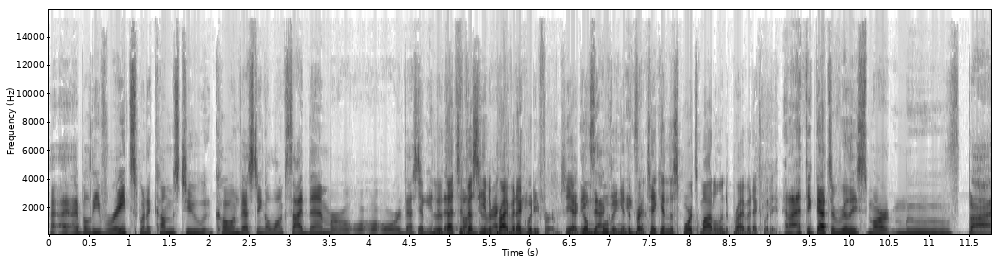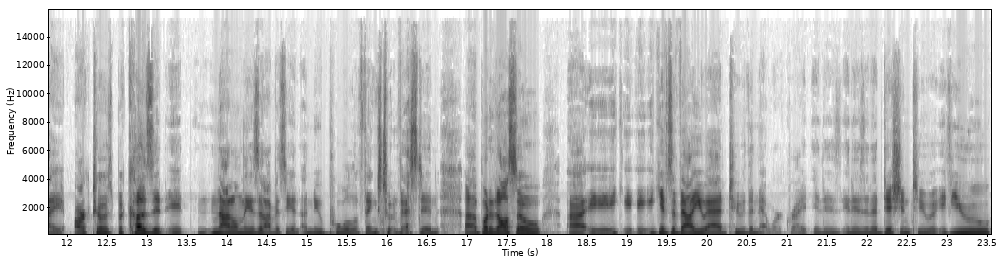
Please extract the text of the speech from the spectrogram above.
I, I, believe, rates when it comes to co-investing alongside them or, or, or investing yeah, into that's that investing into private equity firms. Yeah, go exactly, moving into exactly. pri- taking the sports model into private equity. And I think that's a really smart move by Arctos because it it not only is it obviously a, a new pool of things to invest in, uh, but it also uh, it, it, it gives a value add to the network. Right? It is it is an addition to if you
